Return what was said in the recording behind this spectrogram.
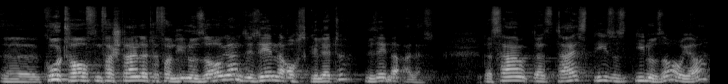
äh, Kothaufen, Versteinerte von Dinosauriern. Sie sehen da auch Skelette, Sie sehen da alles. Das, heißt, diese Dinosaurier,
